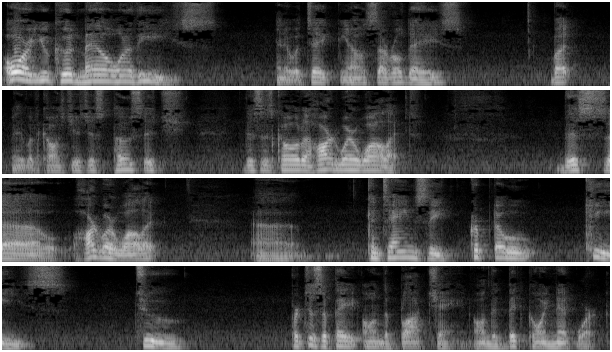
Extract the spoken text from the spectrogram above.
Or you could mail one of these, and it would take, you know, several days but it would cost you just postage. This is called a hardware wallet. This uh, hardware wallet uh, contains the crypto keys to participate on the blockchain, on the Bitcoin network.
